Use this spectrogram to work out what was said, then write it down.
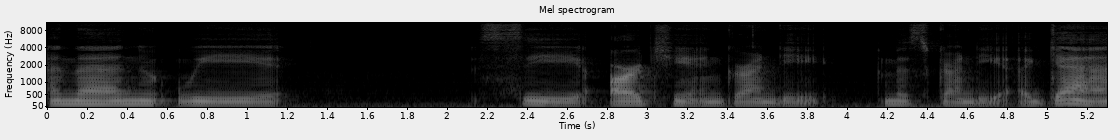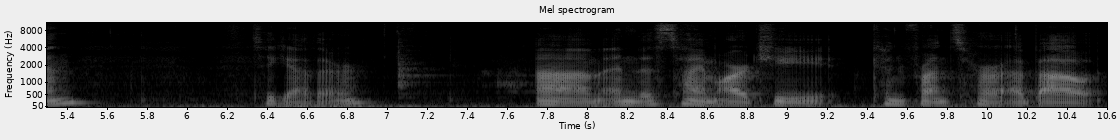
and then we see Archie and Grundy, Miss Grundy again together. Um, and this time Archie confronts her about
